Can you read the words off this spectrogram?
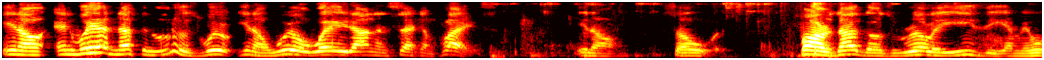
you know, and we had nothing to lose. We are you know, we were way down in second place. You know, so as far as that goes, really easy. I mean,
